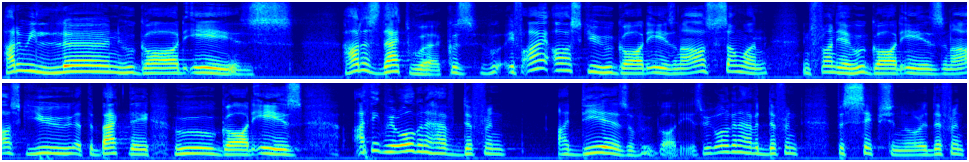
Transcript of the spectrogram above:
how do we learn who God is? How does that work? Because if I ask you who God is, and I ask someone in front here who God is, and I ask you at the back there who God is, I think we're all going to have different ideas of who God is. We're all going to have a different perception or a different,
